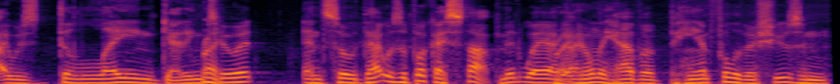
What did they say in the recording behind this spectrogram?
I was delaying getting Right. to it. And so that was a book I stopped midway. I, Right. I only have a handful of issues and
